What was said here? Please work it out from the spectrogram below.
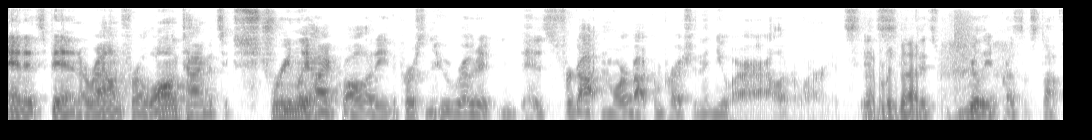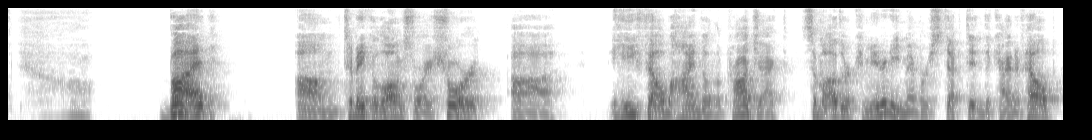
and it's been around for a long time. It's extremely high quality. The person who wrote it has forgotten more about compression than you are. I'll ever learn. It's, it's I believe that it's really impressive stuff. But um, to make a long story short, uh, he fell behind on the project. Some other community members stepped in to kind of help.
